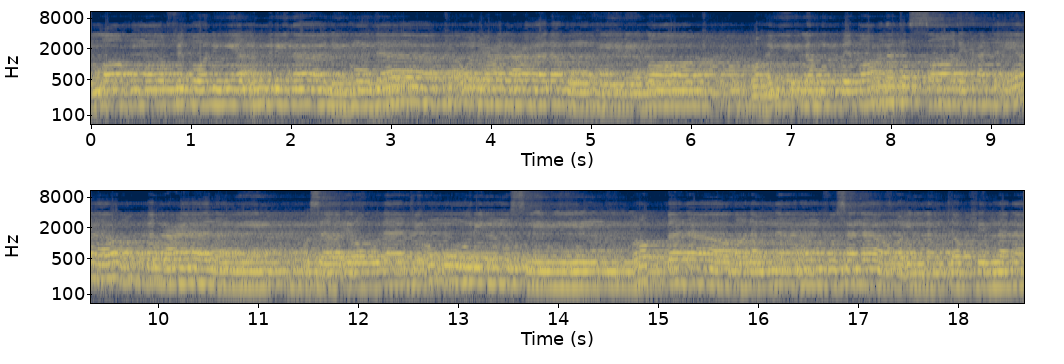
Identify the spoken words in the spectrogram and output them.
اللهم وفق ولي أمرنا لهداك واجعل عمله في رضاك وهيئ له البطانة الصالحة يا رب العالمين. وسائر ولاة أمور المسلمين. ربنا ظلمنا أنفسنا وإن لم تغفر لنا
